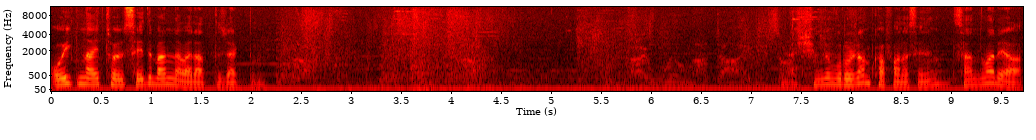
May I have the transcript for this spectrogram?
O Ignite ölseydi ben level atlayacaktım. Ya şimdi vuracağım kafana senin. Sen var ya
